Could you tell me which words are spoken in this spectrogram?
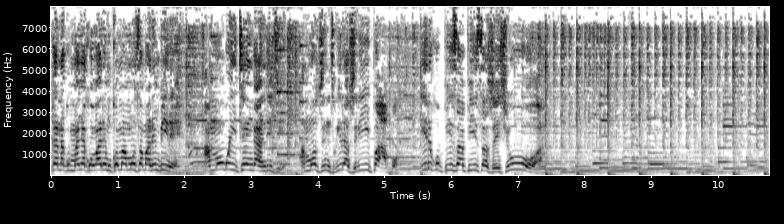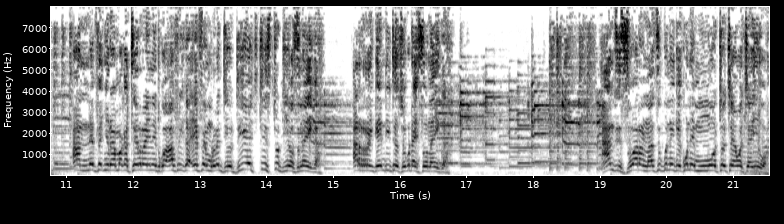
kana kumhanya kwavari mukoma musa marimbire amongoitenga handiti amozvinzwira zviri ipapo. Iri kupisa pisa zveshuwa anefenyuro yamakateerera inoitwa africa fm radio dht studios naika arrekendite zvekudai sona hanzi zuva ranhasi kunenge kune moto chaiwa chaiwa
